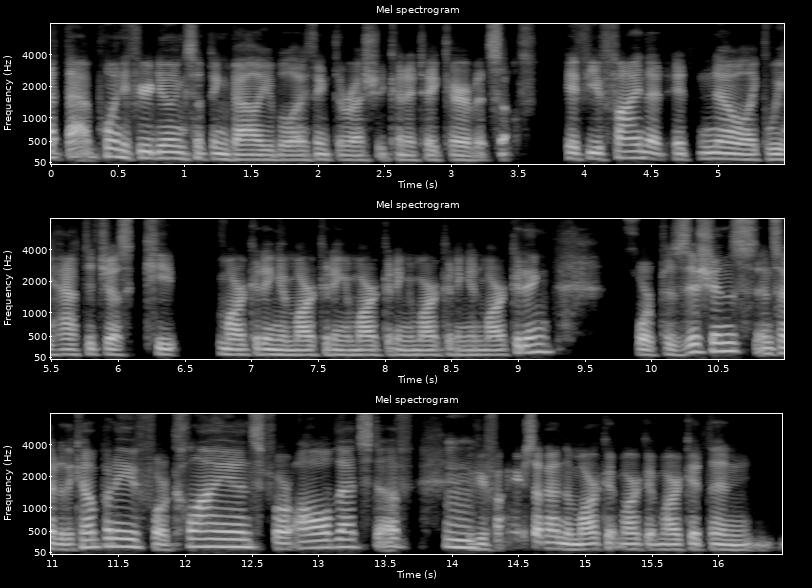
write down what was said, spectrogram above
At that point if you're doing something valuable i think the rest should kind of take care of itself. If you find that it no like we have to just keep marketing and marketing and marketing and marketing and marketing for positions inside of the company, for clients, for all of that stuff. Mm. If you find yourself out in the market, market, market, then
